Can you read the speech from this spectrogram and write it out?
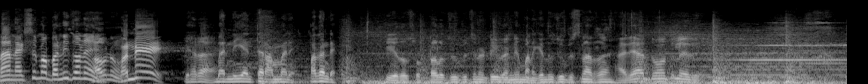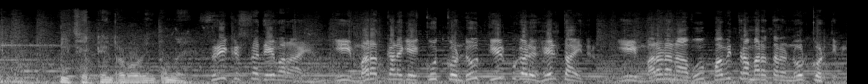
నా నెక్స్ట్ మా బన్నీతోనే అవును బన్నీ ఏరా బన్నీ అంతే రమ్మని పదండి ఏదో చుట్టాలు చూపించినట్టు ఇవన్నీ మనకెందుకు చూపిస్తున్నారా అదే అర్థమవుతలేదు ఈ చెట్టు ఏంట్రా బాబు ఇంత ఉంది ಶ್ರೀಕೃಷ್ಣ ದೇವರಾಯ ಈ ಮರದ ಕೆಳಗೆ ಕೂತ್ಕೊಂಡು ತೀರ್ಪುಗಳು ಹೇಳ್ತಾ ಇದ್ರು ಈ ಮರಣ ನಾವು ಪವಿತ್ರ ಮರತರ ನೋಡ್ಕೊಡ್ತೀವಿ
